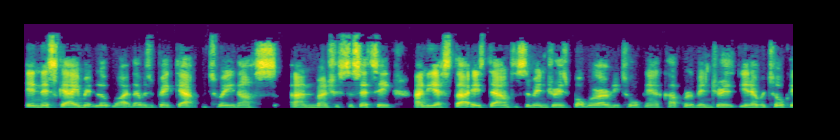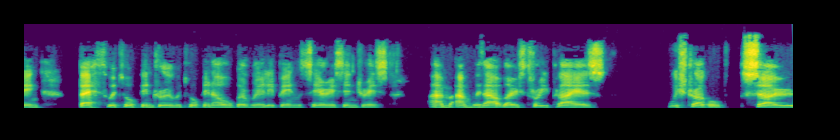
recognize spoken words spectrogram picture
In this game, it looked like there was a big gap between us and Manchester City. And yes, that is down to some injuries, but we're only talking a couple of injuries. You know, we're talking Beth, we're talking Drew, we're talking Olga really being serious injuries. Um, and without those three players, we struggled. So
